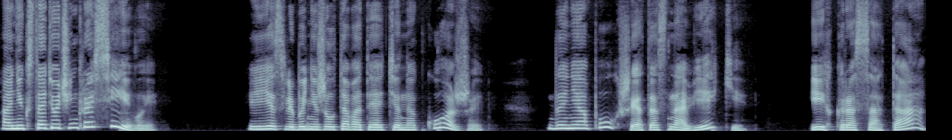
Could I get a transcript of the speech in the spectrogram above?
Они, кстати, очень красивые. И если бы не желтоватый оттенок кожи, да не опухшие от сна веки, их красота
